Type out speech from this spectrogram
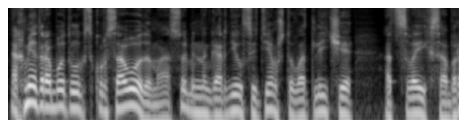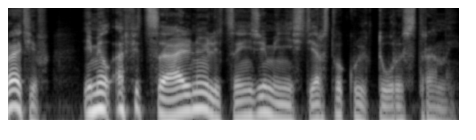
Ахмед работал экскурсоводом, и особенно гордился тем, что, в отличие от своих собратьев, имел официальную лицензию Министерства культуры страны.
